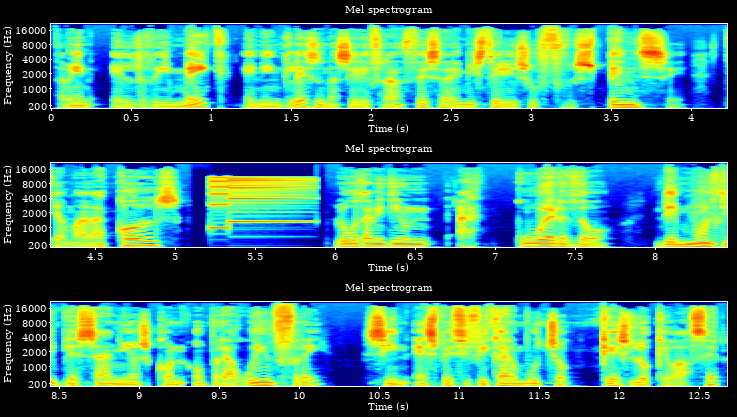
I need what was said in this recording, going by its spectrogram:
También el remake en inglés de una serie francesa de misterio y suspense llamada Calls. Luego también tiene un acuerdo de múltiples años con Oprah Winfrey, sin especificar mucho qué es lo que va a hacer.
